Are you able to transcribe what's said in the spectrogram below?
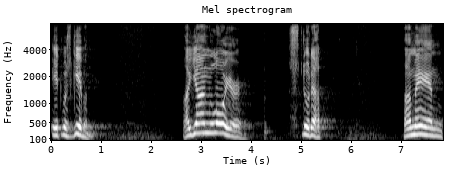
it was given. A young lawyer stood up, a man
